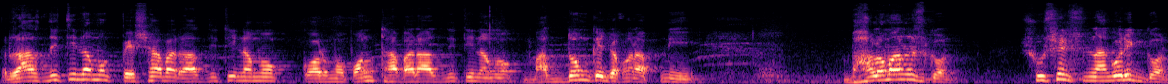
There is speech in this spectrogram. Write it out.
রাজনীতি নামক পেশা বা রাজনীতি নামক কর্মপন্থা বা রাজনীতি নামক মাধ্যমকে যখন আপনি ভালো মানুষগণ, সুশীল নাগরিকগণ,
